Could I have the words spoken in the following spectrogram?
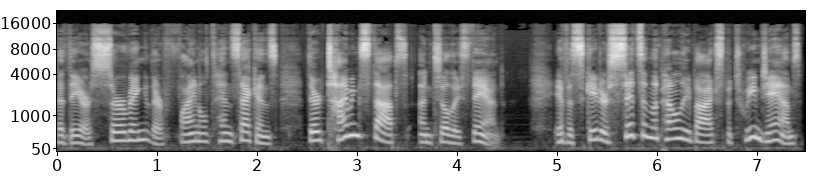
that they are serving their final 10 seconds, their timing stops until they stand. If a skater sits in the penalty box between jams,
